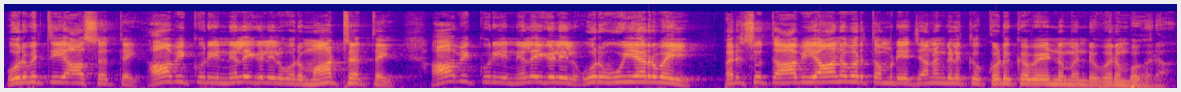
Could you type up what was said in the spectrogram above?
ஒரு வித்தியாசத்தை ஆவிக்குரிய நிலைகளில் ஒரு மாற்றத்தை ஆவிக்குரிய நிலைகளில் ஒரு உயர்வை பரிசுத்த ஆவியானவர் தம்முடைய ஜனங்களுக்கு கொடுக்க வேண்டும் என்று விரும்புகிறார்.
